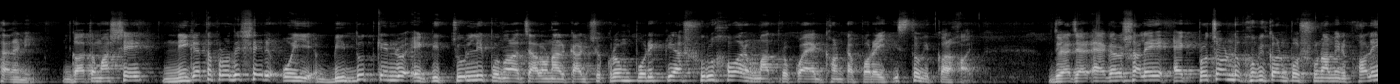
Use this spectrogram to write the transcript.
ফেলেনি। গত মাসে নিগাতা প্রদেশের ওই বিদ্যুৎ কেন্দ্র একটি চুল্লি পুনরাচালনার কার্যক্রম প্রক্রিয়া শুরু হওয়ার মাত্র কয়েক ঘণ্টা পরেই স্থগিত করা হয়। দুই হাজার এগারো সালে এক প্রচণ্ড ভূমিকম্প সুনামির ফলে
